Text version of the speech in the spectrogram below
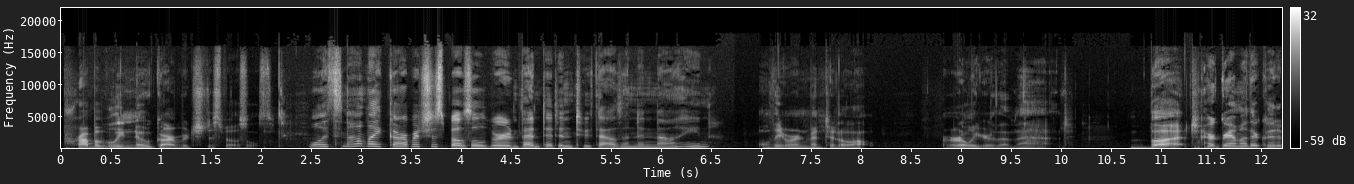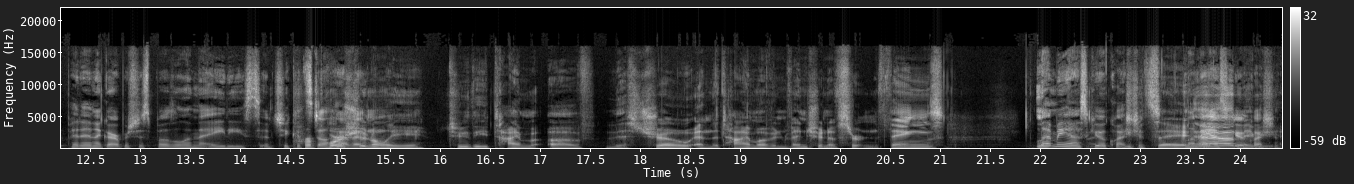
probably no garbage disposals. Well, it's not like garbage disposals were invented in 2009. Well, they were invented a lot earlier than that. But Her grandmother could have put in a garbage disposal in the 80s and she could still have it. proportionally to the time of this show and the time of invention of certain things, Let me ask you a question. You could say, Let me "Ah, ask you a maybe- question.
